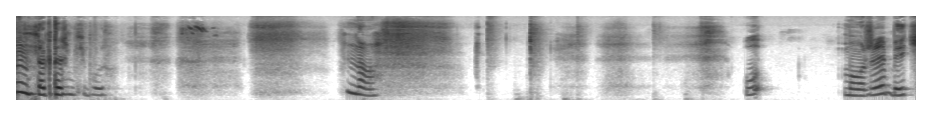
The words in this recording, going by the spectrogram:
Mm, tak też mi się było. No. U, może być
